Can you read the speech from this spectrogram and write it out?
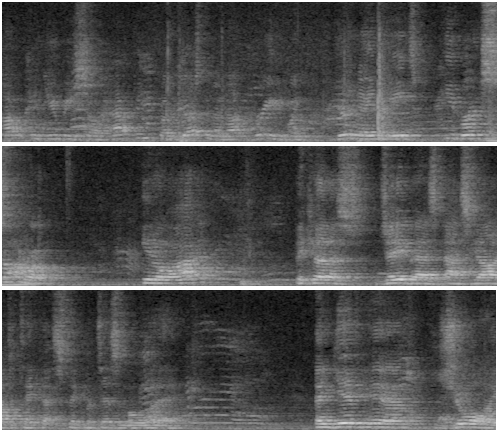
how can you be so happy, Brother Justin, and not grieve when your name means he brings sorrow? You know why? Because Jabez asked God to take that stigmatism away and give him joy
